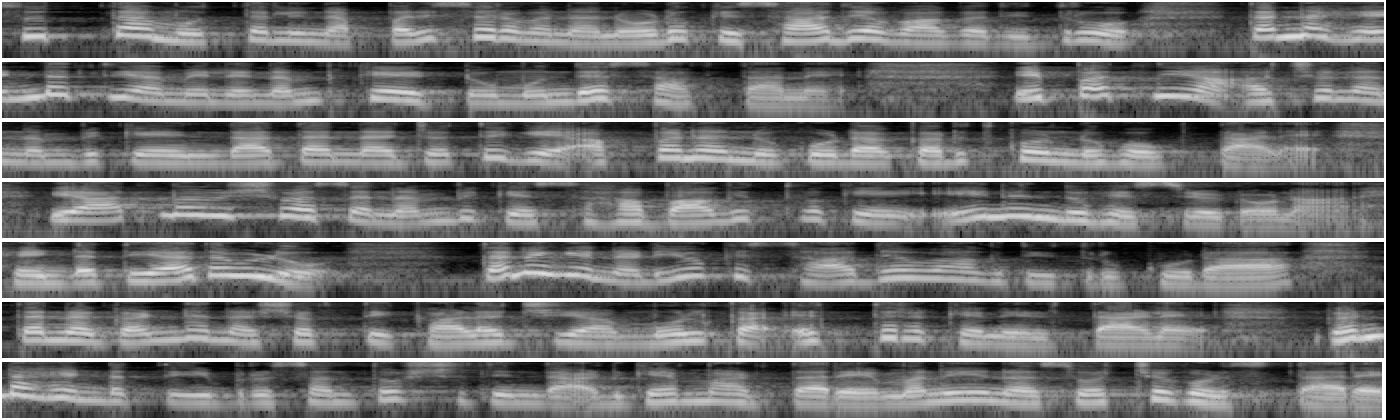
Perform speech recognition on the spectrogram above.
ಸುತ್ತಮುತ್ತಲಿನ ಪರಿಸರವನ್ನು ನೋಡೋಕೆ ಸಾಧ್ಯವಾಗದಿದ್ರೂ ತನ್ನ ಹೆಂಡತಿಯ ಮೇಲೆ ನಂಬಿಕೆ ಇಟ್ಟು ಮುಂದೆ ಸಾಕ್ತಾನೆ. ಈ ಪತ್ನಿಯ ಅಚಲ ನಂಬಿಕೆಯಿಂದ ತನ್ನ ಜೊತೆಗೆ ಅಪ್ಪನನ್ನು ಕೂಡ ಕರೆದುಕೊಂಡು ಹೋಗ್ತಾಳೆ. ಈ ಆತ್ಮವಿಶ್ವಾಸ ನಂಬಿಕೆ ಸಹಭಾಗಿ ಸಹಭಾಗಿತ್ವಕ್ಕೆ ಏನೆಂದು ಹೆಸರಿಡೋಣ? ಹೆಂಡತಿಯಾದವಳು ತನಗೆ ನಡೆಯೋಕೆ ಸಾಧ್ಯವಾಗದಿದ್ರೂ ಕೂಡ ತನ್ನ ಗಂಡನ ಶಕ್ತಿ ಕಾಳಜಿಯ ಮೂಲಕ ಎತ್ತರಕ್ಕೆ ನಿಲ್ತಾಳೆ. ಗಂಡ ಹೆಂಡತಿ ಇಬ್ಬರು ಸಂತೋಷದಿಂದ ಅಡುಗೆ ಮಾಡ್ತಾರೆ, ಮನೆಯನ್ನು ಸ್ವಚ್ಛಗೊಳಿಸ್ತಾರೆ,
